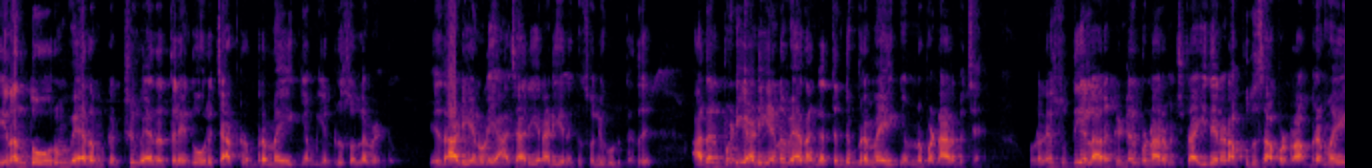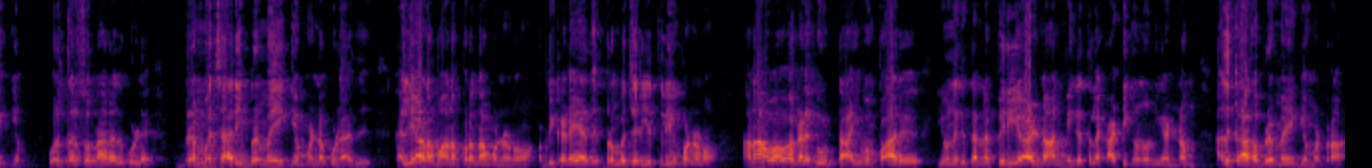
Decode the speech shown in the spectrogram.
தினந்தோறும் வேதம் கற்று வேதத்திலேருந்து ஒரு சாப்டர் பிரம்ம யஜ்யம் என்று சொல்ல வேண்டும். இதுதான் அடியனுடைய ஆச்சாரியன் அடியனுக்கு சொல்லி கொடுத்தது. அதன்படி அடியனும் வேதம் கத்துண்டு பிரம்ம யஜ்யம்னு பண்ண ஆரம்பிச்சேன். உடனே சுத்தி எல்லாரும் கிண்டல் பண்ண ஆரம்பிச்சுட்டா இது என்னடா புதுசா பண்றான் பிரம்ம யஜ்யம் ஒருத்தர் சொன்னார் அதுக்குள்ள பிரம்மச்சாரி பிரம்ம யஜ்யம் பண்ணக்கூடாது. கல்யாணம் ஆனப்புறம் தான் பண்ணணும். அப்படி கிடையாது. பிரம்மச்சரியத்திலையும் பண்ணணும். ஆனால் அவாவா கிளப்பி விட்டா. இவன் பாரு இவனுக்கு தன்னை பெரிய ஆள்னு காட்டிக்கணும்னு எண்ணம். அதுக்காக பிரம்ம பண்ணுறான்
